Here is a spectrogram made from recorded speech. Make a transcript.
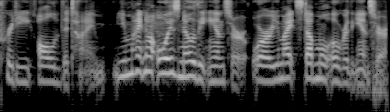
pretty all of the time. You might not always know the answer, or you might stumble over the answer.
